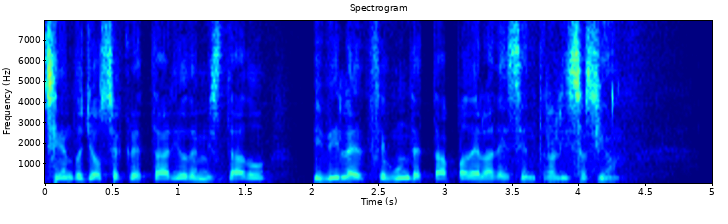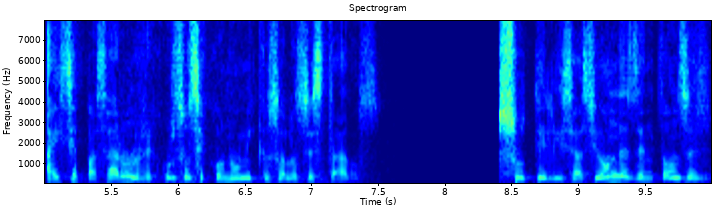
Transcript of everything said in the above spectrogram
siendo yo secretario de mi estado, vivir la segunda etapa de la descentralización. Ahí se pasaron los recursos económicos a los estados. Su utilización desde entonces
